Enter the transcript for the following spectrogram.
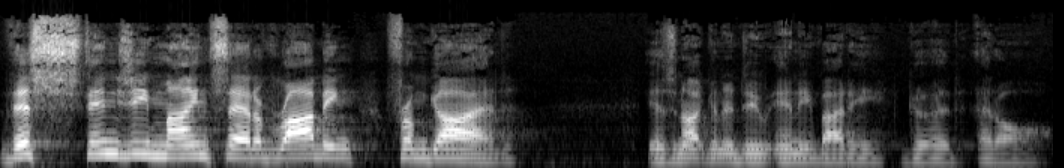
This stingy mindset of robbing from God is not going to do anybody good at all.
